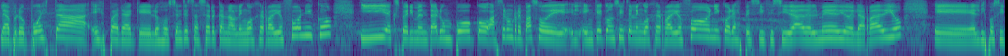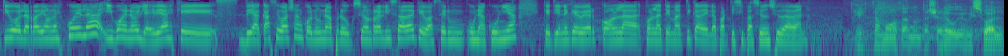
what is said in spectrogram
La propuesta es para que los docentes se acercan al lenguaje radiofónico y experimentar un poco, hacer un repaso de en qué consiste el lenguaje radiofónico, la especificidad del medio, de la radio, eh, el dispositivo de la radio en la escuela y bueno, y la idea es que de acá se vayan con una producción realizada que va a ser una cuña que tiene que ver con la, con la temática de la participación ciudadana. Estamos dando un taller audiovisual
